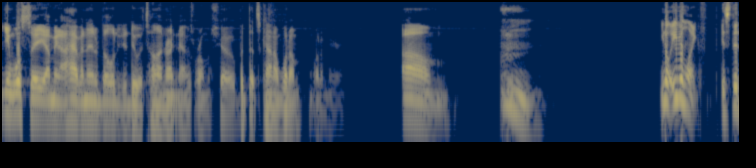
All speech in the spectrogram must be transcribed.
Again, we'll see. I mean, I have an inability to do a ton right now as we're on the show, but that's kind of what I'm what I'm hearing. Um, you know, even like it's the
